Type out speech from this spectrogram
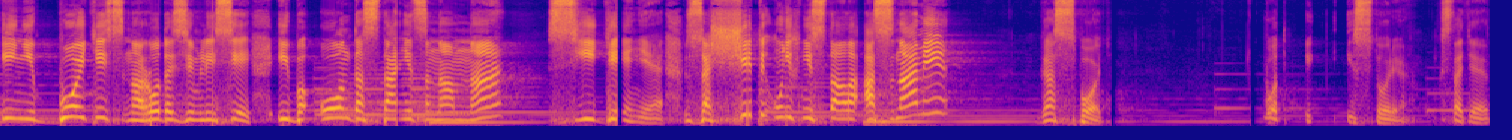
и не бойтесь народа земли сей, ибо Он достанется нам на съедение. Защиты у них не стало, а с нами Господь. Вот история. Кстати,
